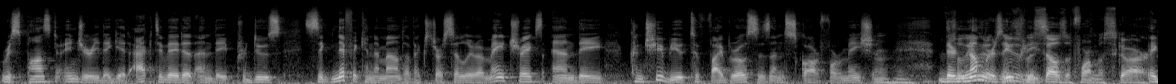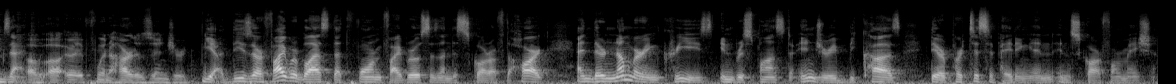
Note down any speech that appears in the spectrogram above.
response to injury, they get activated and they produce significant amount of extracellular matrix, and they contribute to fibrosis and scar formation. Mm-hmm. Their so numbers these are, these increase. are the cells that form a scar. Exactly. Of, uh, if when a heart is injured. Yeah, these are fibroblasts that form fibrosis and the scar of the heart, and their number increase in response to injury because they are participating in, in scar formation.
